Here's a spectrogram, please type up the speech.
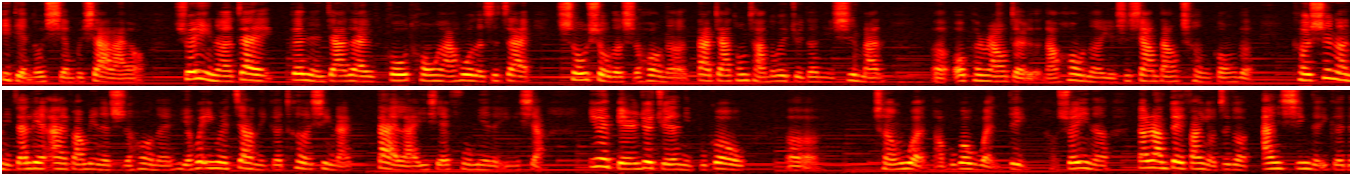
一点都闲不下来哦。所以呢，在跟人家在沟通啊，或者是在 social 的时候呢，大家通常都会觉得你是蛮呃 open rounder 的，然后呢，也是相当成功的。可是呢，你在恋爱方面的时候呢，也会因为这样的一个特性来带来一些负面的影响，因为别人就觉得你不够呃。沉稳啊，不够稳定，所以呢，要让对方有这个安心的一个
